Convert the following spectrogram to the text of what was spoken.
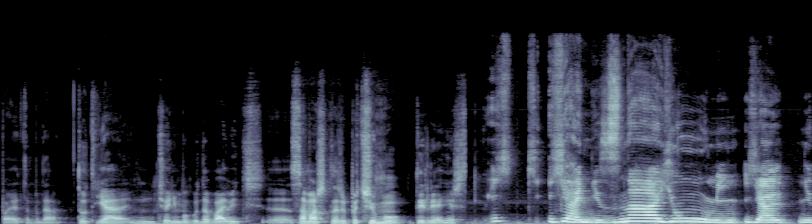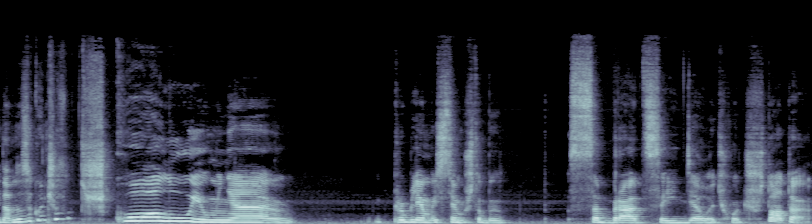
Поэтому да, тут я ничего не могу добавить. Э, сама скажи, почему ты ленишься? Я не знаю. Я недавно закончила школу, и у меня проблемы с тем, чтобы собраться и делать хоть что-то.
